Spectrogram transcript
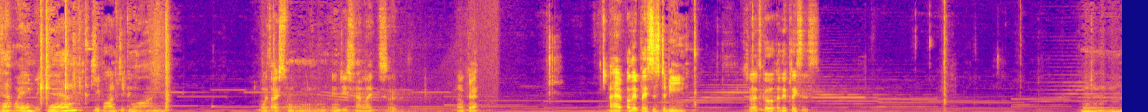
That way we can keep on keeping on with our Engi satellites. Okay. I have other places to be, so let's go other places. Hmm.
